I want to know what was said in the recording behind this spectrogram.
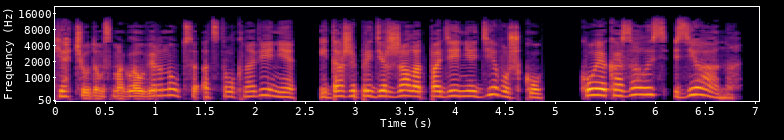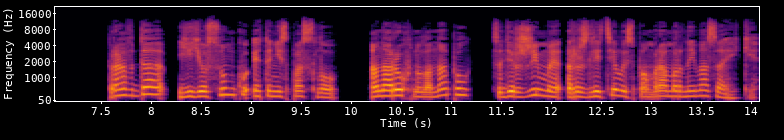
Я чудом смогла увернуться от столкновения и даже придержала от падения девушку, кое оказалась Зиана. Правда, ее сумку это не спасло. Она рухнула на пол, содержимое разлетелось по мраморной мозаике.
